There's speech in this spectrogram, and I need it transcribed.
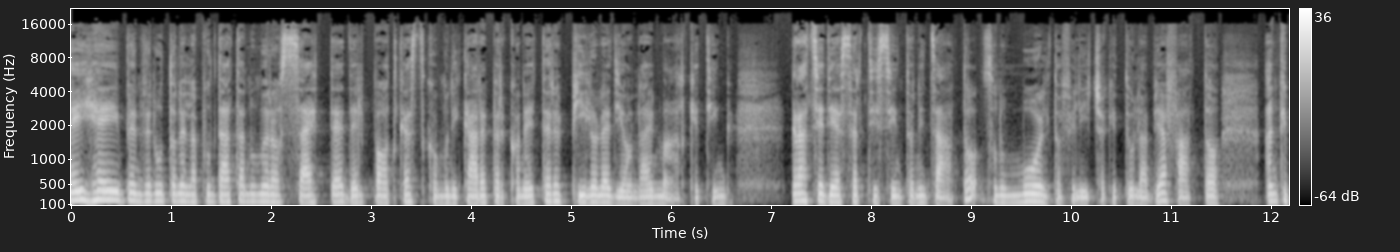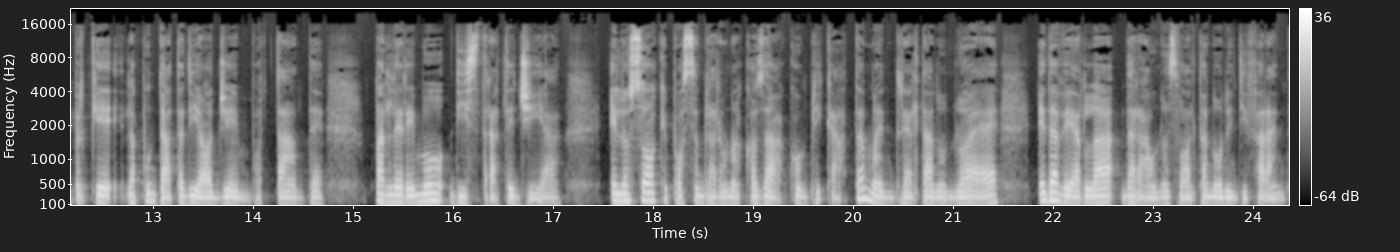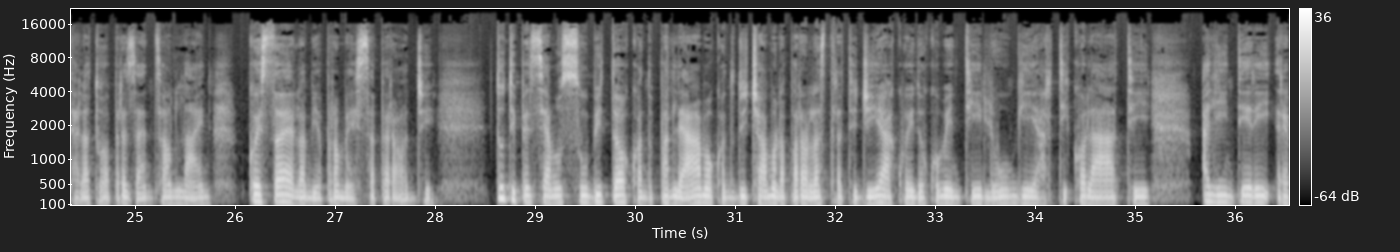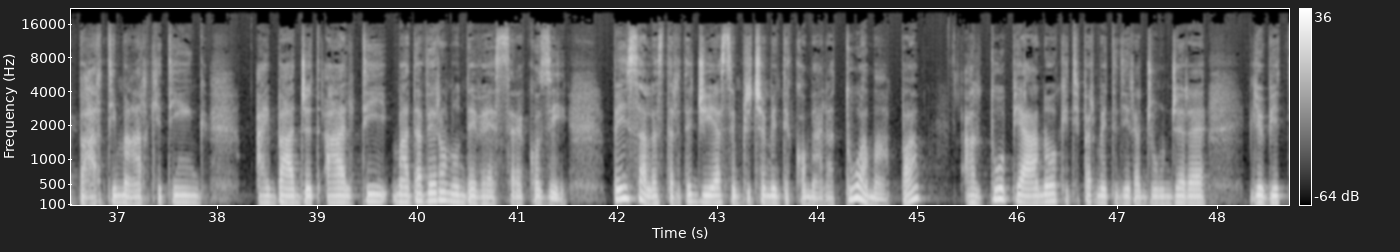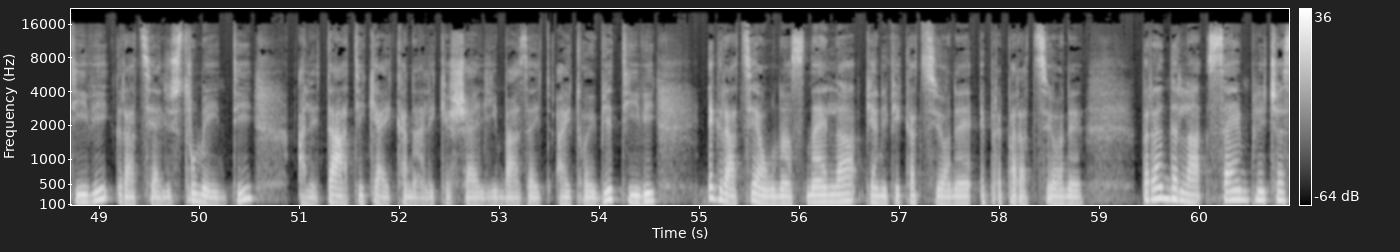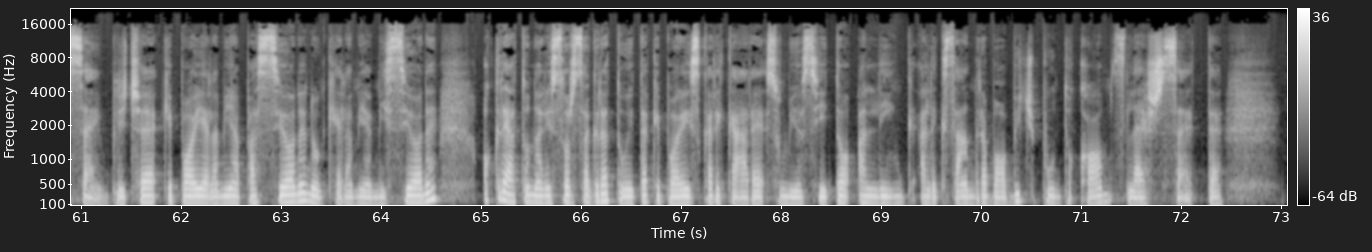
Hey hey, benvenuto nella puntata numero 7 del podcast Comunicare per connettere pillole di online marketing. Grazie di esserti sintonizzato, sono molto felice che tu l'abbia fatto, anche perché la puntata di oggi è importante. Parleremo di strategia e lo so che può sembrare una cosa complicata, ma in realtà non lo è ed averla darà una svolta non indifferente alla tua presenza online. Questa è la mia promessa per oggi. Tutti pensiamo subito, quando parliamo, quando diciamo la parola strategia, a quei documenti lunghi, articolati, agli interi reparti marketing, ai budget alti, ma davvero non deve essere così. Pensa alla strategia semplicemente come alla tua mappa, al tuo piano che ti permette di raggiungere gli obiettivi grazie agli strumenti, alle tattiche, ai canali che scegli in base ai, ai tuoi obiettivi e grazie a una snella pianificazione e preparazione per renderla semplice semplice, che poi è la mia passione nonché la mia missione, ho creato una risorsa gratuita che puoi scaricare sul mio sito al link alexandrabobic.com slash 7.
